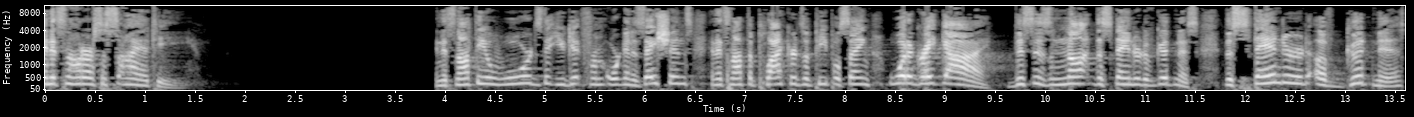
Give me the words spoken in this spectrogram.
and it's not our society. And it's not the awards that you get from organizations, and it's not the placards of people saying, what a great guy. This is not the standard of goodness. The standard of goodness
